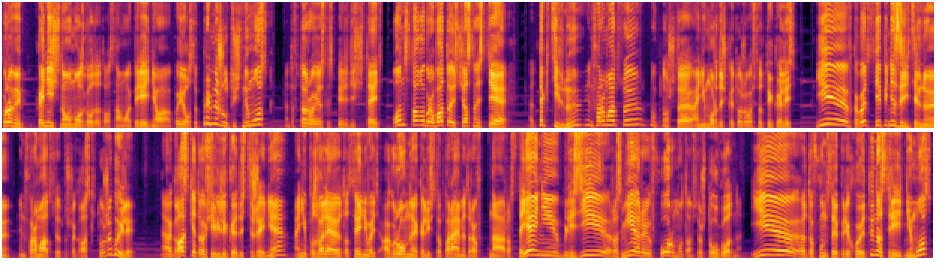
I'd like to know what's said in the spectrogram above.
Кроме конечного мозга, вот этого самого переднего, появился промежуточный мозг, это второй, если спереди считать. Он стал обрабатывать, в частности, тактильную информацию, ну, потому что они мордочкой тоже во все тыкались, и в какой-то степени зрительную информацию, потому что глазки тоже были. А глазки это вообще великое достижение. Они позволяют оценивать огромное количество параметров на расстоянии, вблизи, размеры, форму, там все что угодно. И эта функция переходит и на средний мозг,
